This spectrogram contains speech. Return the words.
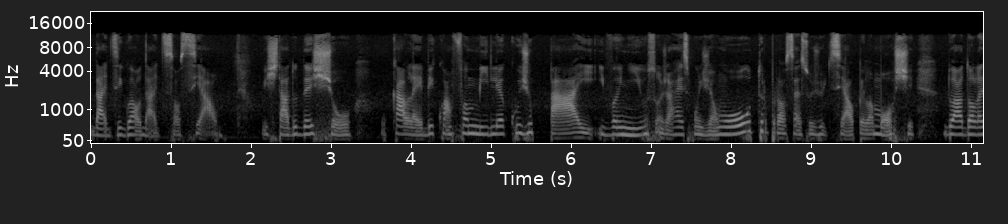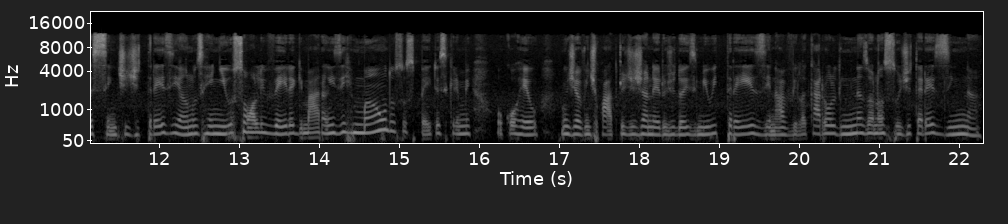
da desigualdade social. O Estado deixou o Caleb com a família cujo pai, Ivanilson, já respondia a um outro processo judicial pela morte do adolescente de 13 anos, Renilson Oliveira Guimarães, irmão do suspeito. Esse crime ocorreu no dia 24 de janeiro de 2013, na Vila Carolina, zona sul de Teresina.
